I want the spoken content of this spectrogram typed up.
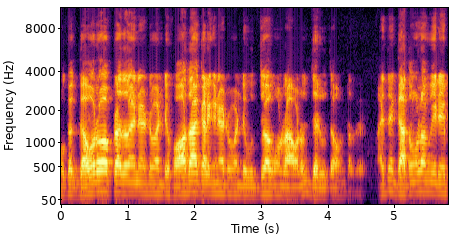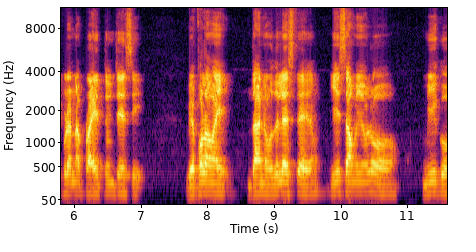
ఒక గౌరవప్రదమైనటువంటి హోదా కలిగినటువంటి ఉద్యోగం రావడం జరుగుతూ ఉంటుంది. అయితే గతంలో మీరు ఎప్పుడన్నా ప్రయత్నం చేసి విఫలమై దాన్ని వదిలేస్తే ఈ సమయంలో మీకు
